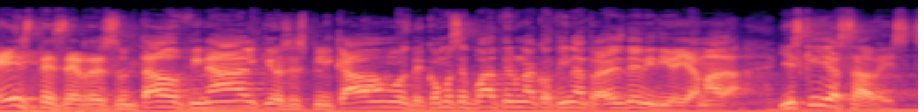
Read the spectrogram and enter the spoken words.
Este es el resultado final que os explicábamos de cómo se puede hacer una cocina a través de videollamada. Y es que ya sabes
